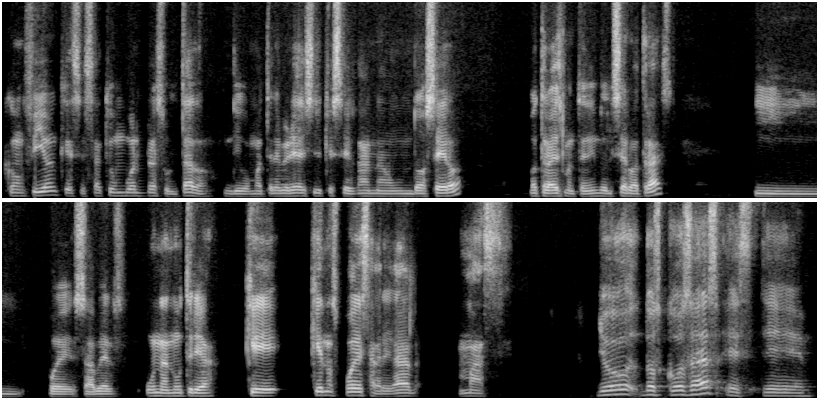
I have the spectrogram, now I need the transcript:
confío en que se saque un buen resultado. Digo, me atrevería a decir que se gana un 2-0, otra vez manteniendo el 0 atrás. Y pues, a ver, una nutria, ¿qué, qué nos puedes agregar más? Yo, dos cosas. Este,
